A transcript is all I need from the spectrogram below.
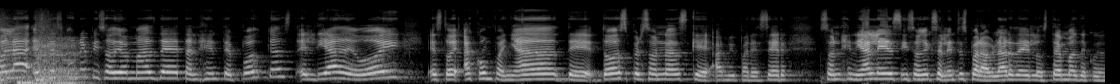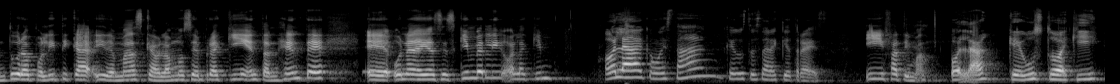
Hola, este es un episodio más de Tangente Podcast. El día de hoy estoy acompañada de dos personas que a mi parecer son geniales y son excelentes para hablar de los temas de coyuntura, política y demás que hablamos siempre aquí en Tangente. Eh, una de ellas es Kimberly. Hola, Kim. Hola, ¿cómo están? Qué gusto estar aquí otra vez. Y Fátima. Hola, qué gusto aquí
